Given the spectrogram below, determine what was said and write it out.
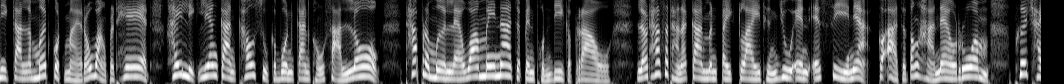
มีการละเมิดกฎหมายระหว่างประเทศ ให้หลีกเลี่ยงการเข้าสู่กระบวนการของศาลโลก ถ้าประเมินแล้วว่าไม่น่าจะเป็นผลดีกับเราแล้วถ้าสถานการณ์มันไปไกลถึง UNSC เนี่ย ก็อาจจะต้องหาแนวร่วม เพื่อใช้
